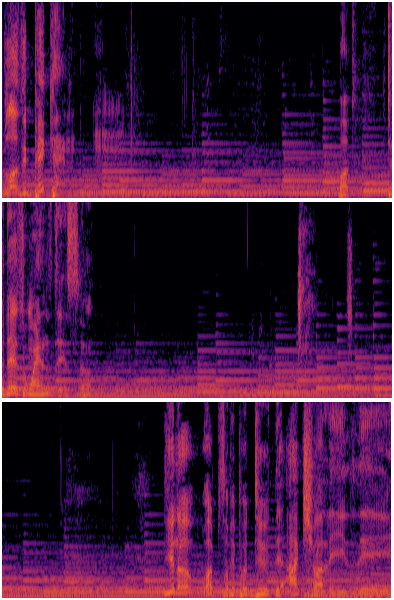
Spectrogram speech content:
Plus the pecan. Mm. But today's Wednesday, so. Some people do? They actually they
